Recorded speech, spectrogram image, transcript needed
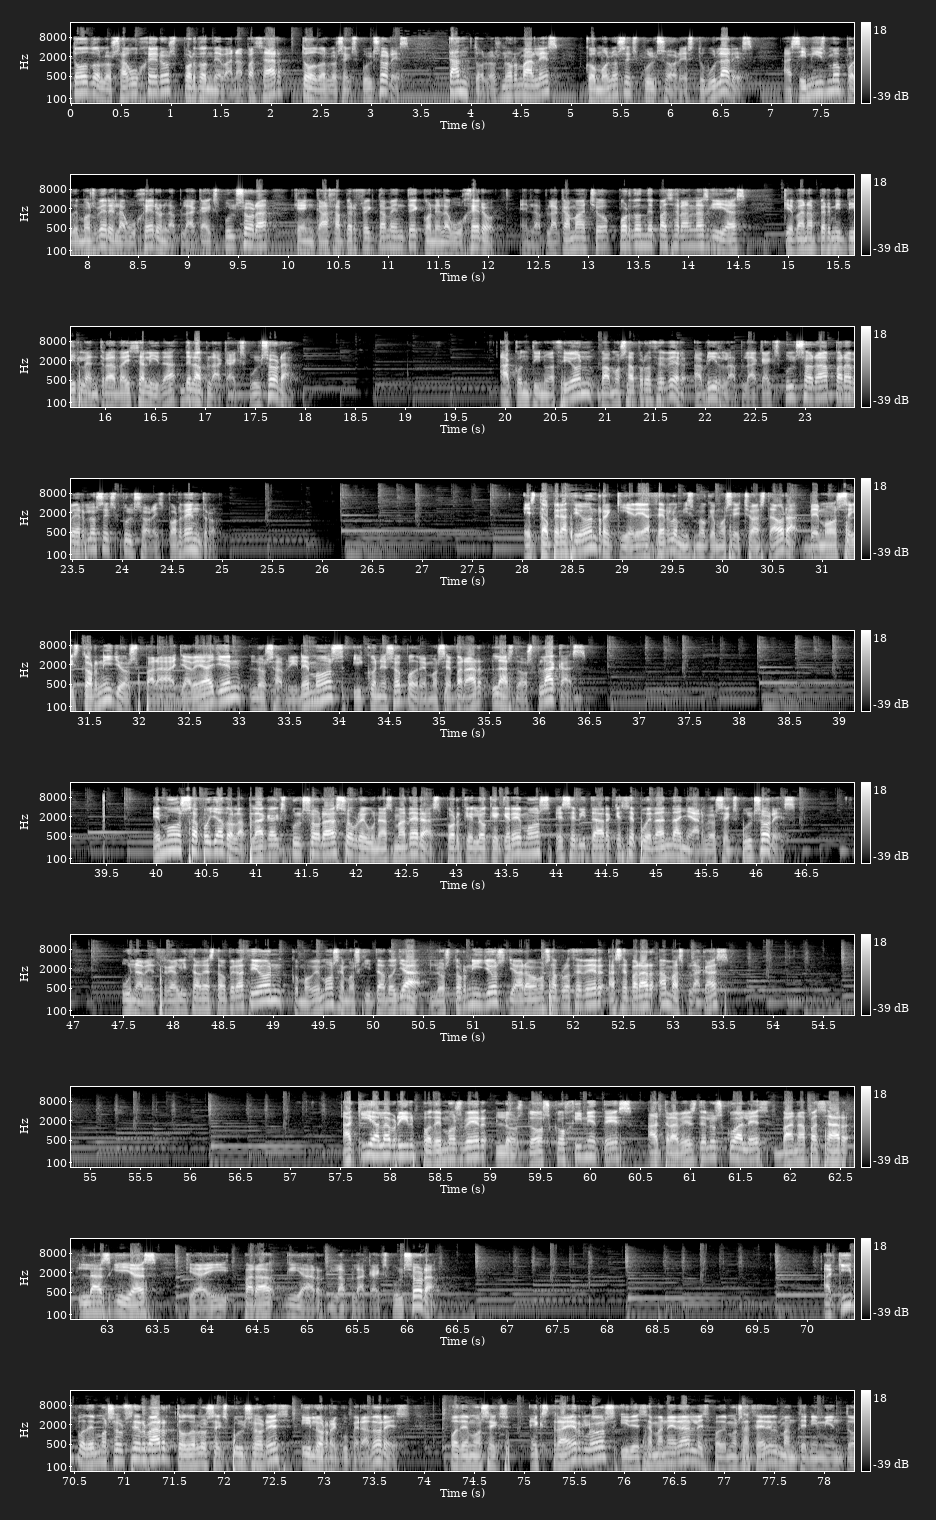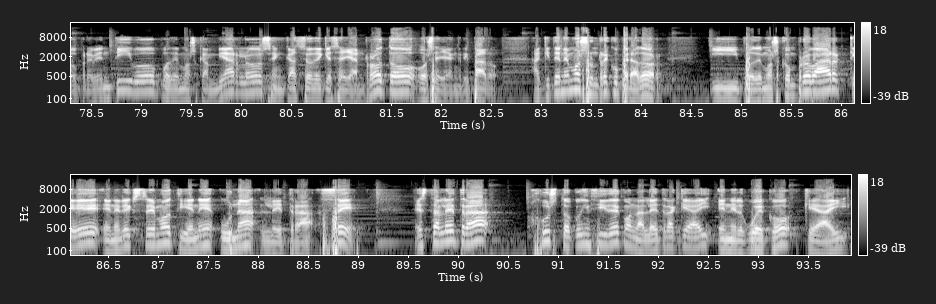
todos los agujeros por donde van a pasar todos los expulsores, tanto los normales como los expulsores tubulares. Asimismo, podemos ver el agujero en la placa expulsora que encaja perfectamente con el agujero en la placa macho por donde pasarán las guías que van a permitir la entrada y salida de la placa expulsora. A continuación, vamos a proceder a abrir la placa expulsora para ver los expulsores por dentro. Esta operación requiere hacer lo mismo que hemos hecho hasta ahora. Vemos seis tornillos para llave Allen, los abriremos y con eso podremos separar las dos placas. Hemos apoyado la placa expulsora sobre unas maderas porque lo que queremos es evitar que se puedan dañar los expulsores. Una vez realizada esta operación, como vemos hemos quitado ya los tornillos y ahora vamos a proceder a separar ambas placas. Aquí al abrir podemos ver los dos cojinetes a través de los cuales van a pasar las guías que hay para guiar la placa expulsora. Aquí podemos observar todos los expulsores y los recuperadores. Podemos extraerlos y de esa manera les podemos hacer el mantenimiento preventivo, podemos cambiarlos en caso de que se hayan roto o se hayan gripado. Aquí tenemos un recuperador y podemos comprobar que en el extremo tiene una letra C. Esta letra justo coincide con la letra que hay en el hueco que hay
